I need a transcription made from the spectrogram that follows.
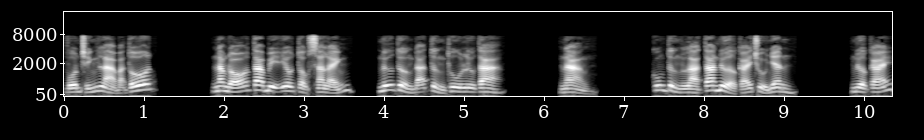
vốn chính là bạn tốt. Năm đó ta bị yêu tộc xa lánh, nữ tưởng đã từng thu lưu ta. Nàng, cũng từng là ta nửa cái chủ nhân. Nửa cái,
